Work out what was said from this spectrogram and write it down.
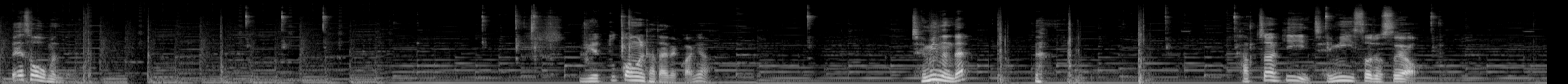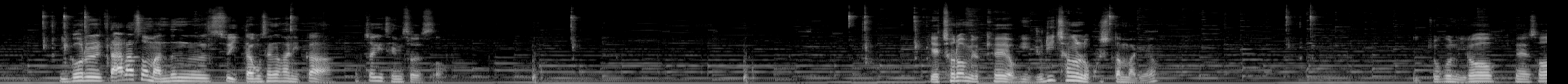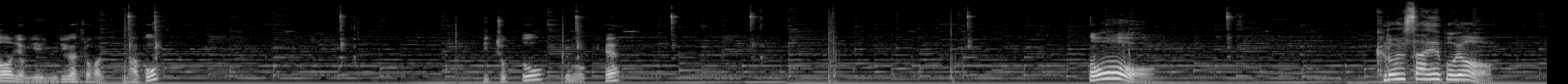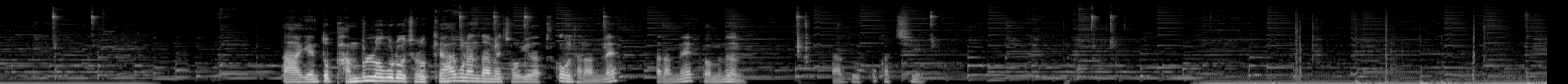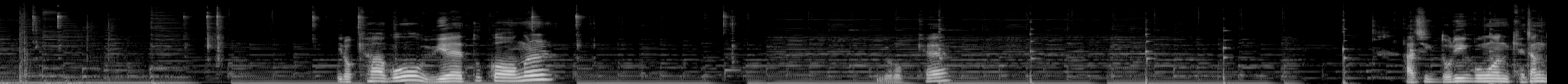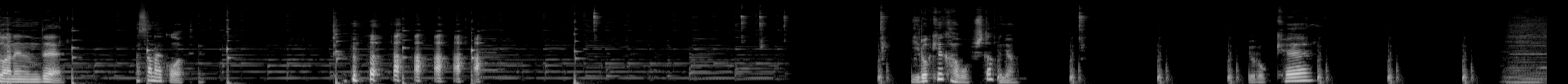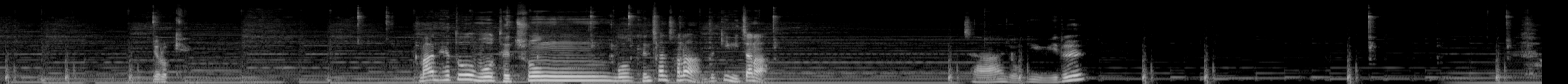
뺏어 오면 돼. 위에 뚜껑을 닫아야 될 거 아니야? 재밌는데? 갑자기 재미있어졌어요. 이거를 따라서 만들 수 있다고 생각하니까 갑자기 재밌어졌어. 얘처럼 이렇게 여기 유리창을 놓고 싶단 말이에요. 이쪽은 이렇게 해서 여기에 유리가 들어가게끔 하고 이쪽도 이렇게 오 그럴싸해 보여. 아 얜 또 반블럭으로 저렇게 하고 난 다음에 저기다 뚜껑을 달았네? 달았네? 그러면은 나도 똑같이. 이렇게 하고 위에 뚜껑을 요렇게 아직 놀이공원 개장도 안 했는데 파산할 것 같아. 이렇게 가봅시다 그냥. 요렇게 요렇게 만 해도 뭐 대충 뭐 괜찮잖아 느낌 있잖아 자 여기 위를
